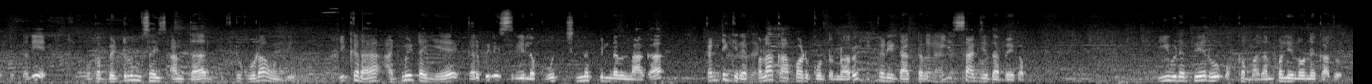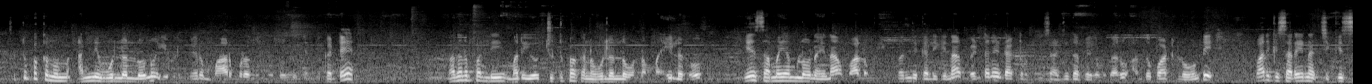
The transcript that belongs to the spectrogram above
ఉంటుందని ఒక బెడ్రూమ్ సైజ్ అంత లిఫ్ట్ కూడా ఉంది. ఇక్కడ అడ్మిట్ అయ్యే గర్భిణీ స్త్రీలకు చిన్న పిల్లల్లాగా కంటికి రెప్పలా కాపాడుకుంటున్నారు ఇక్కడి డాక్టర్ సాజిదా బేగం. ఈవిడ పేరు ఒక్క మదనపల్లిలోనే కాదు చుట్టుపక్కల ఉన్న అన్ని ఊళ్ళల్లోనూ ఈవిడ పేరు మార్పురదుకుంటుంది ఎందుకంటే మదనపల్లి మరియు చుట్టుపక్కల ఊళ్ళల్లో ఉన్న మహిళలు ఏ సమయంలోనైనా వాళ్ళకు ఇబ్బంది కలిగినా వెంటనే డాక్టర్ పి. సాజిదా బేగం గారు అందుబాటులో ఉండి వారికి సరైన చికిత్స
